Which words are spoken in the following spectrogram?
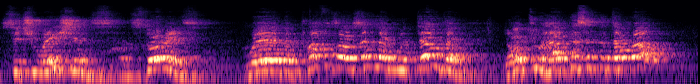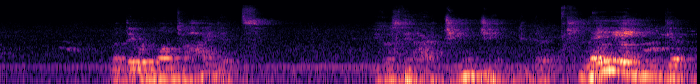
situations and stories where the Prophet ﷺ would tell them, don't you have this in the Torah? But they would want to hide it because they are changing. They're playing.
